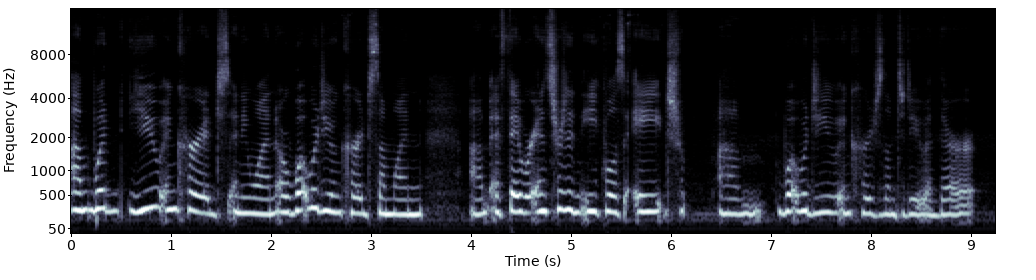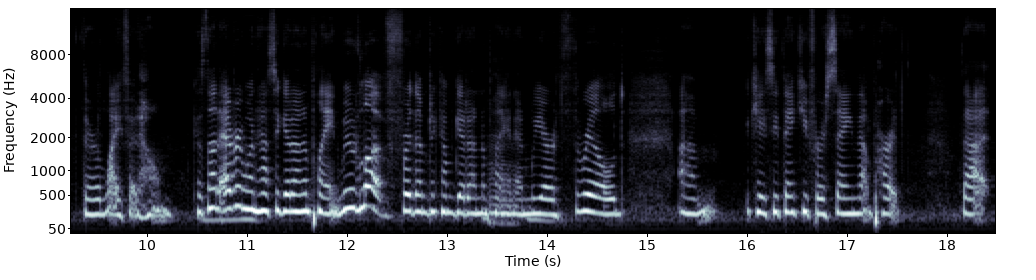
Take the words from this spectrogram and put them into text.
Um, would you encourage anyone, or what would you encourage someone um, if they were interested in equals H? Um, what would you encourage them to do in their their life at home? Because not everyone has to get on a plane. We would love for them to come get on a plane, and we are thrilled. Um, Casey, thank you for saying that part. That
